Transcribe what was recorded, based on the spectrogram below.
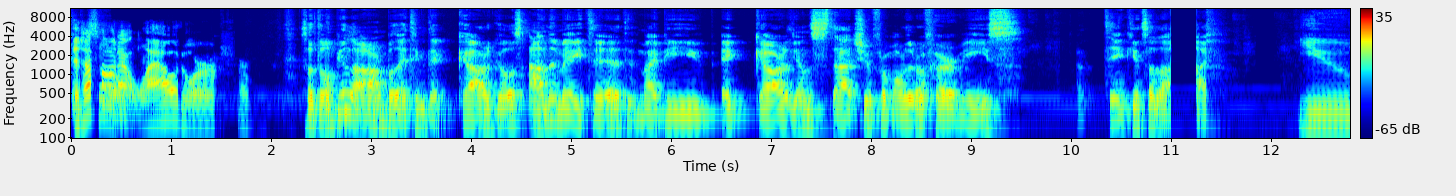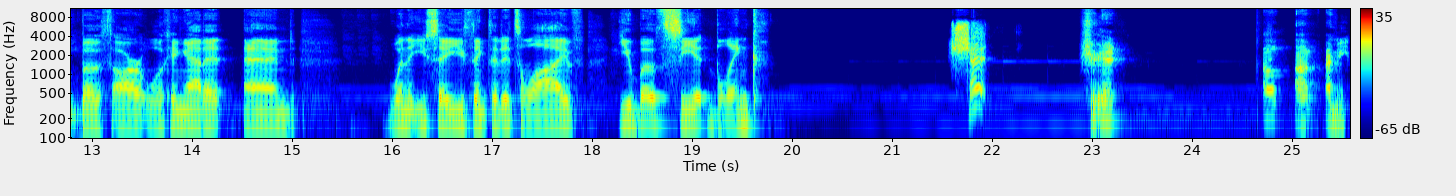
is that So- thought out loud or, or So don't be alarmed, but I think the gargoyle's animated. It might be a guardian statue from Order of Hermes. I think it's alive. you both are looking at it, and when that you say you think that it's alive, you both see it blink. shit? Shit. Oh, uh, I mean,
